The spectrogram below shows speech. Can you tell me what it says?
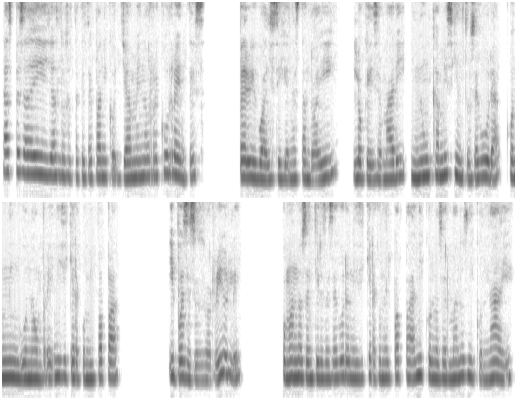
las pesadillas, los ataques de pánico ya menos recurrentes, pero igual siguen estando ahí. Lo que dice Mari, nunca me siento segura con ningún hombre, ni siquiera con mi papá. Y pues eso es horrible como no sentirse seguro ni siquiera con el papá, ni con los hermanos, ni con nadie.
